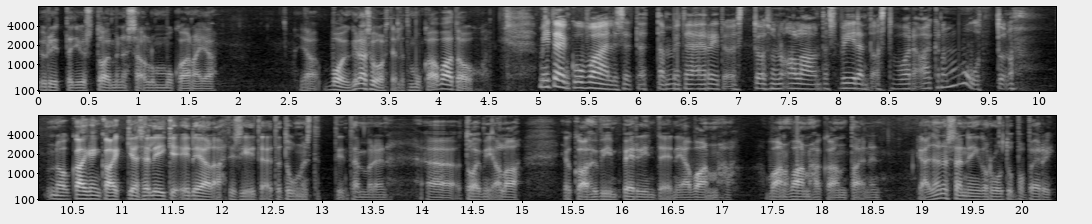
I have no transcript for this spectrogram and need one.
yrittäjyystoiminnassa ollut mukana ja, ja voin kyllä suositella, että mukavaa touhua. Miten kuvailisit, että miten erityisesti tuo sun ala on tässä 15 vuoden aikana muuttunut? No kaiken kaikkiaan se liikeidea lähti siitä, että tunnistettiin tämmöinen ää, toimiala, joka on hyvin perinteinen ja vanha, van, vanhakantainen. Käytännössä niin kuin ruutupaperi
